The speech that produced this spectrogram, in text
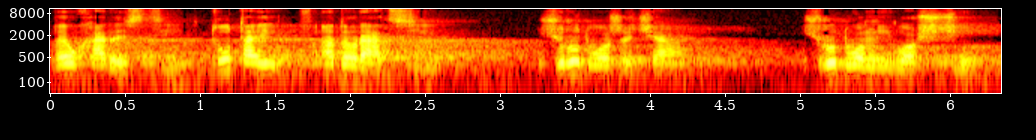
w Eucharystii, tutaj w adoracji, źródło życia, źródło miłości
